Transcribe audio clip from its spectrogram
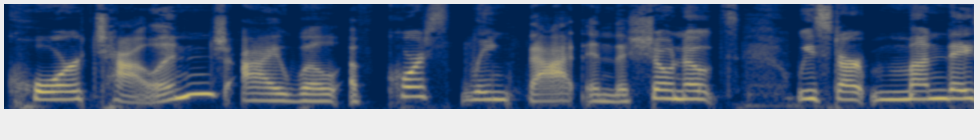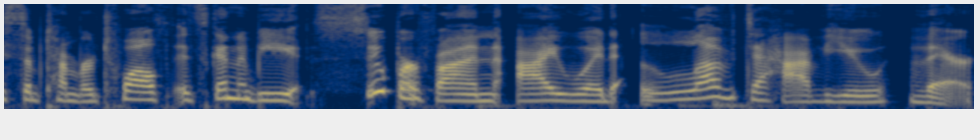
core challenge. I will, of course, link that in the show notes. We start Monday, September 12th. It's going to be super fun. I would love to have you there.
